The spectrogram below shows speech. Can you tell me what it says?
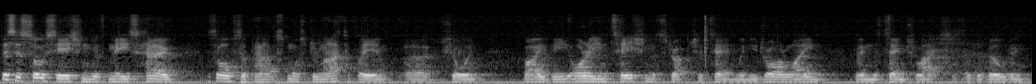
This association with Maes Howe is also perhaps most dramatically uh, shown by the orientation of structure 10 when you draw a line down the central axis of the building,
